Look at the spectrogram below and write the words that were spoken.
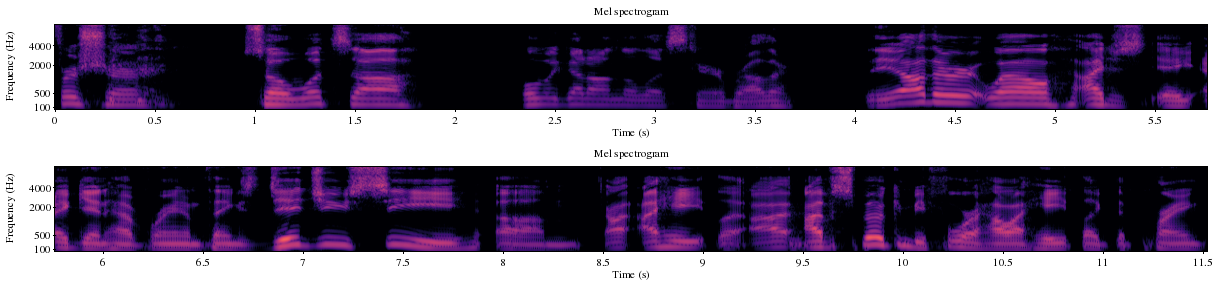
For sure. so what's uh what we got on the list here, brother? The other, well, I just a- again have random things. Did you see? Um, I, I hate. Like, I, I've spoken before how I hate like the prank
